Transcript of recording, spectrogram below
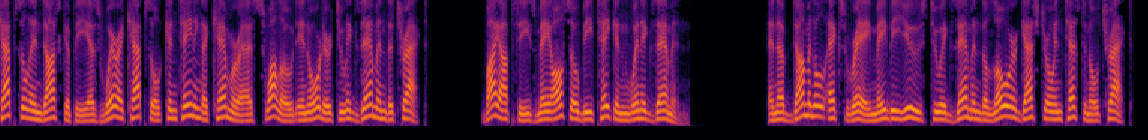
Capsule endoscopy is where a capsule containing a camera is swallowed in order to examine the tract. Biopsies may also be taken when examined. An abdominal X-ray may be used to examine the lower gastrointestinal tract.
